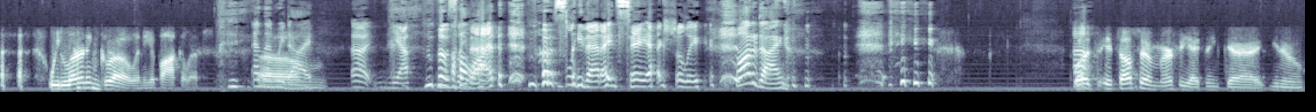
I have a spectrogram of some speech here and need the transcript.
we learn and grow in the apocalypse. And then we die. Uh, yeah mostly A lot. that mostly that i'd say actually A lot of dying. Well, it's it's also Murphy. I think uh, you know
